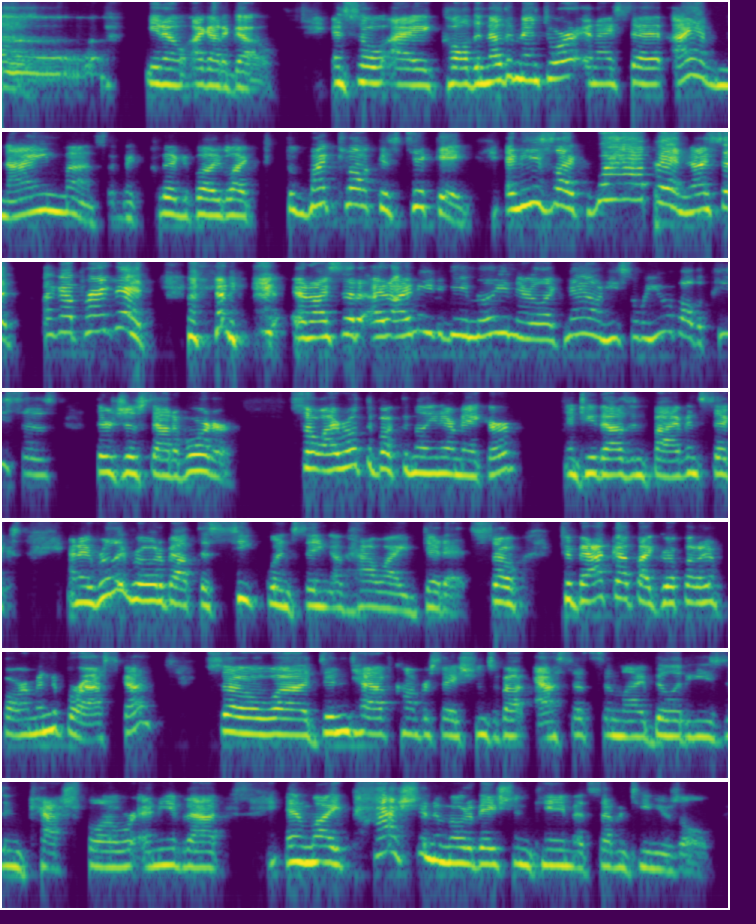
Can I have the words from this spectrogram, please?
you know, I got to go. And so I called another mentor and I said, I have nine months. And like, like my clock is ticking. And he's like, What happened? And I said, I got pregnant. and I said, I need to be a millionaire like now. And he said, Well, you have all the pieces, they're just out of order. So I wrote the book, The Millionaire Maker in 2005 and 6 and i really wrote about the sequencing of how i did it so to back up i grew up on a farm in nebraska so uh, didn't have conversations about assets and liabilities and cash flow or any of that and my passion and motivation came at 17 years old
